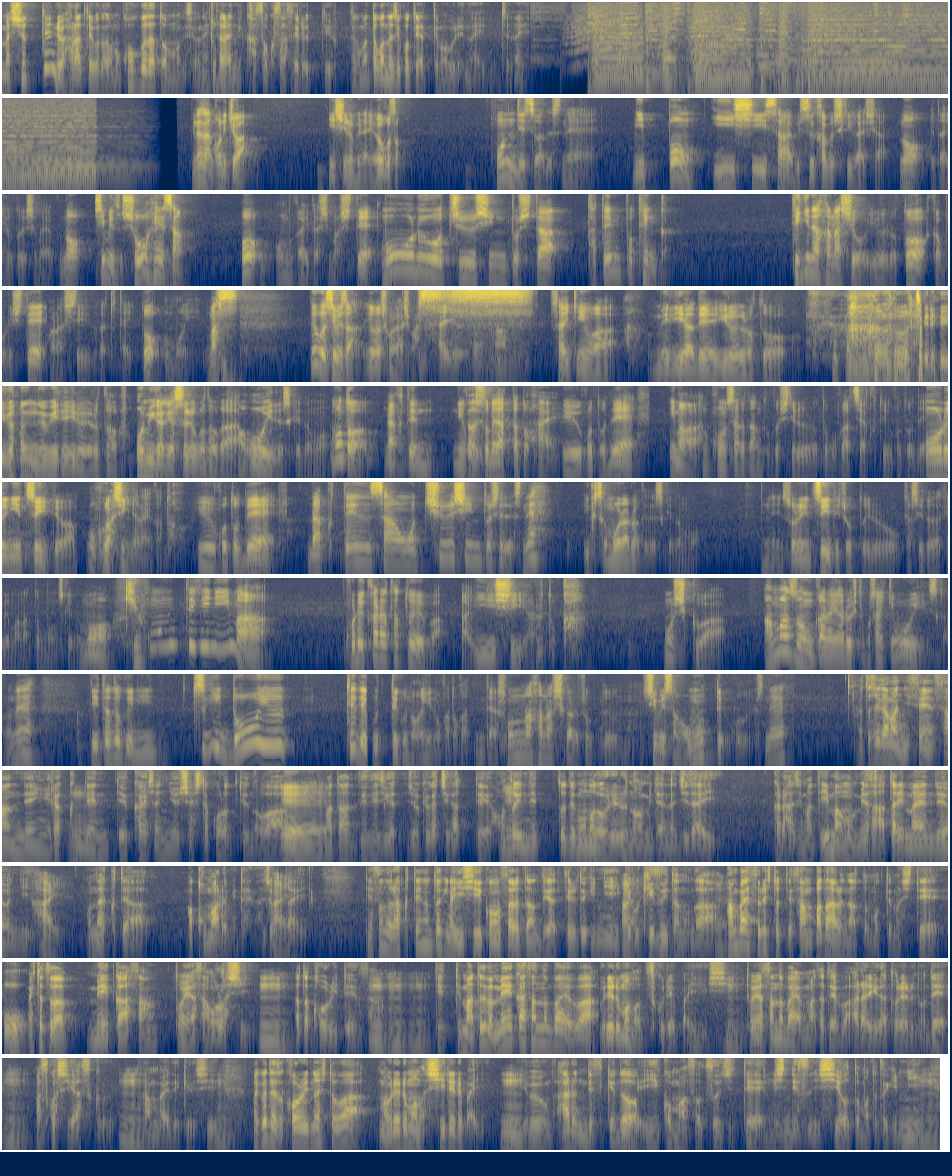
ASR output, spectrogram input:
まあ、出店料払ってることがもう広告だと思うんですよね。さらに加速させるっていう。だから全く同じことやっても売れないんじゃない。皆さんこんにちは。石の未来へようこそ。本日はですね日本 EC サービス株式会社の代表取締役の清水翔平さんをお迎えいたしましてモールを中心とした多店舗展開的な話をいろいろと深掘りしてお話していただきたいと思います。ということで清水さんよろしくお願いします。はいよろしくお願いします最近はメディアでいろいろとテレビ番組でいろいろとお見かけすることが多いですけども元楽天にお勤めだったとはいいうことで今はコンサルタントとしていろいろとご活躍ということでモールについてはお詳しいんじゃないかということで楽天さんを中心としてですねいくつかモールあるわけですけどもねそれについてちょっといろいろお聞かせいただければなと思うんですけども基本的に今これから例えばあ EC やるとかもしくはアマゾンからやる人も最近多いですからね。って言った時に次どういう手で打っていくのがいいのかとかみたいなそんな話からちょっと清水さんが思ってることですね。私がまあ2003年に楽天っていう会社に入社した頃っていうのは、ええまた全然状況が違って本当にネットで物が売れるのみたいな時代から始まって今はもう皆さん当たり前のように、はい。もうなくてはまあ困るみたいな状態、はいでその楽天の時に EC コンサルタントやってる時に結構気づいたのが、ええ。販売する人って3パターンあるなと思ってまして、一つはメーカーさん問屋さん卸、うん。あとは小売店さん、うんうんうってん。言って、まあ、例えばメーカーさんの場合は売れるものを作ればいいし、うん。問屋さんの場合はまあ例えば粗利が取れるので、うん。まあ、少し安くうん。販売できるし、うん。まあ、小売の人は、まあ、売れるものを仕入れればいいっていううん。部分があるんですけど、e コマースを通じてビジネスにしようと思った時に、うん。や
